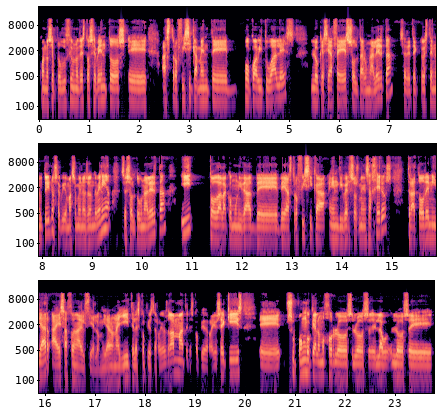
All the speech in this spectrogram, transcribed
cuando se produce uno de estos eventos eh, astrofísicamente poco habituales, lo que se hace es soltar una alerta. Se detectó este neutrino, se vio más o menos de dónde venía, se soltó una alerta y toda la comunidad de, astrofísica en diversos mensajeros trató de mirar a esa zona del cielo. Miraron allí telescopios de rayos gamma, telescopios de rayos X. Eh, supongo que a lo mejor los, los, eh, eh,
